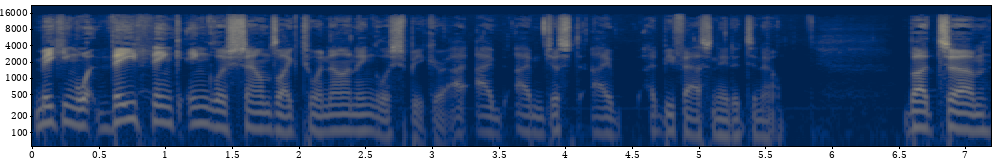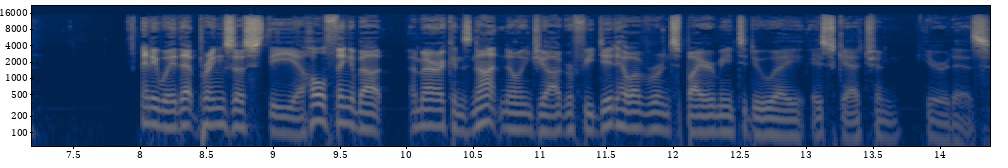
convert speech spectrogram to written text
making what they think English sounds like to a non English speaker, I, I, am just, I, I'd be fascinated to know. But, um, Anyway, that brings us the uh, whole thing about Americans not knowing geography did, however, inspire me to do a, a sketch, and here it is.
